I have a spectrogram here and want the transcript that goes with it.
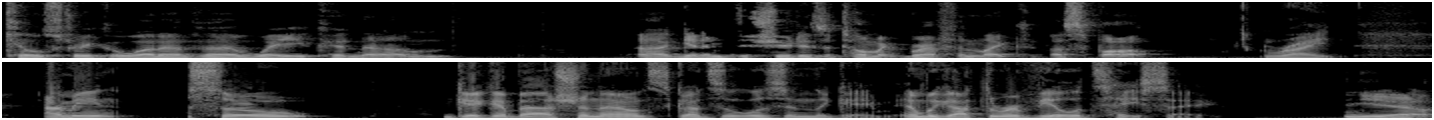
kill streak or whatever where you can um, uh, get him to shoot his atomic breath in like a spot. Right. I mean, so Gigabash announced Godzilla's in the game, and we got the reveal it's Heisei. Yeah.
